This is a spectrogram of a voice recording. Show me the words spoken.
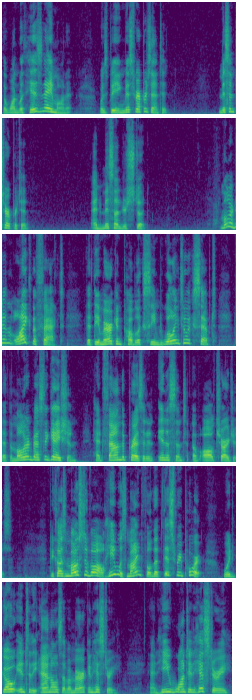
the one with his name on it, was being misrepresented, misinterpreted, and misunderstood. Mueller didn't like the fact that the American public seemed willing to accept that the Mueller investigation had found the president innocent of all charges because most of all, he was mindful that this report would go into the annals of American history, and he wanted history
